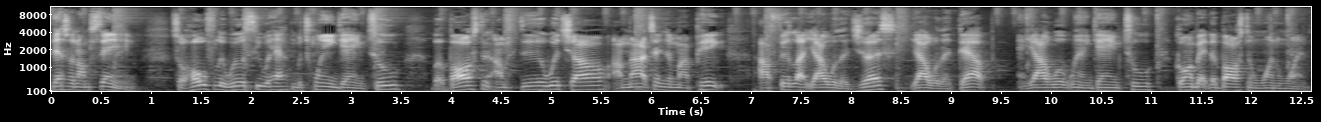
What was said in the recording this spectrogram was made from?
That's what I'm saying. So hopefully we'll see what happens between game two. But Boston, I'm still with y'all. I'm not changing my pick. I feel like y'all will adjust, y'all will adapt, and y'all will win game two. Going back to Boston 1 1.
